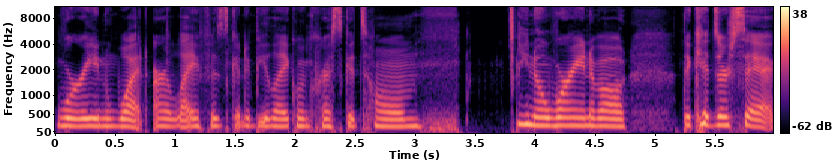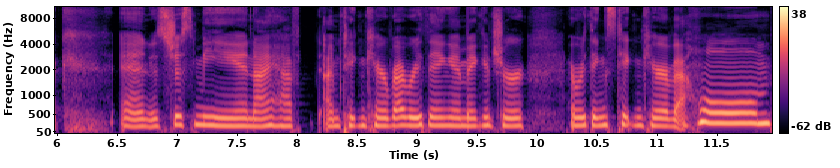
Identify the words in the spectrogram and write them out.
worrying what our life is going to be like when Chris gets home. You know, worrying about the kids are sick and it's just me and I have I'm taking care of everything and making sure everything's taken care of at home.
